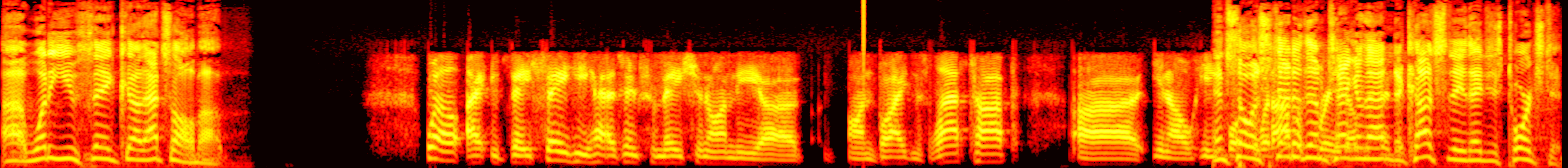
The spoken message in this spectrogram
Uh, what do you think uh, that's all about? Well, I, they say he has information on the uh, on Biden's laptop. Uh, you know, he. And so instead of them taking that into custody, they just torched it.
